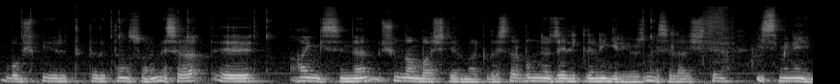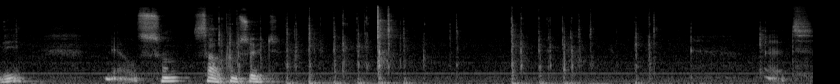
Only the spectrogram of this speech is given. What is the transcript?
boş bir yere tıkladıktan sonra mesela e, hangisinden şundan başlayalım arkadaşlar. Bunun özelliklerini giriyoruz. Mesela işte ismi neydi? Ne olsun? Salkım Söğüt. Evet.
